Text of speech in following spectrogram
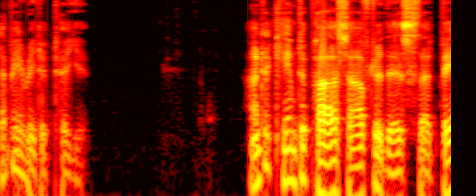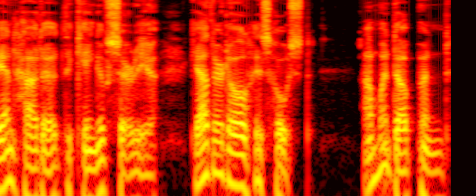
Let me read it to you. And it came to pass after this that Ben Hadad the king of Syria gathered all his host, and went up and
